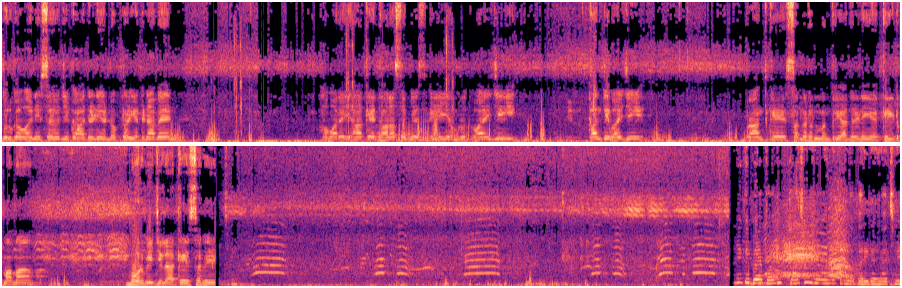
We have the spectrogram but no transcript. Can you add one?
दुर्गा वाहिनी संयोजिका आदरणीय डॉक्टर यज्ञाबेन हमारे यहाँ के धारासभ्य श्री अमृत भाई जी कांति भाई जी प्रांत के संगठन मंत्री आदरणीय किरीट मामा मोरबी जिला के सभी એટલે કે બે પગ પાછળ જવાની ક્રિયા કરી રહ્યા છે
